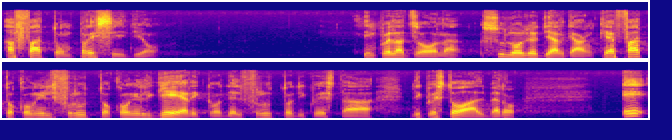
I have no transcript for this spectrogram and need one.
ha fatto un presidio in quella zona sull'olio di argan che è fatto con il frutto, con il gherico del frutto di, questa, di questo albero e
